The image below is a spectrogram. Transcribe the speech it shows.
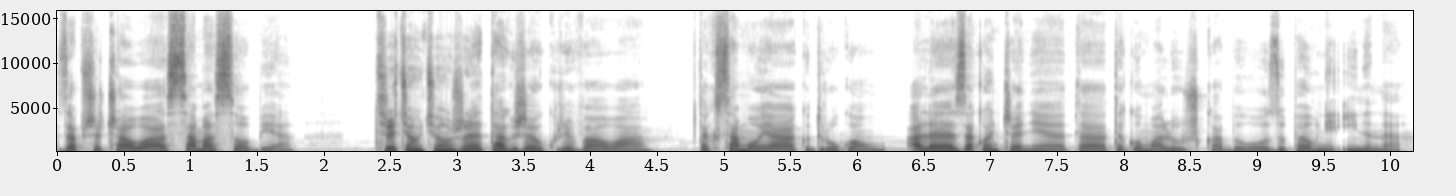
Zaprzeczała sama sobie. Trzecią ciążę także ukrywała, tak samo jak drugą, ale zakończenie dla tego maluszka było zupełnie inne.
